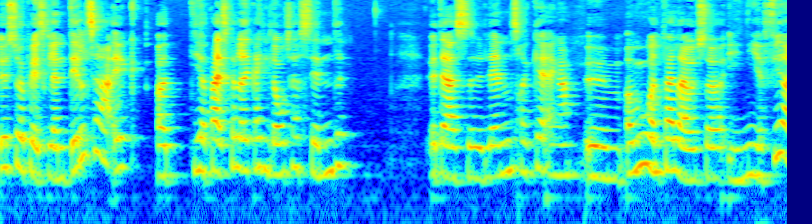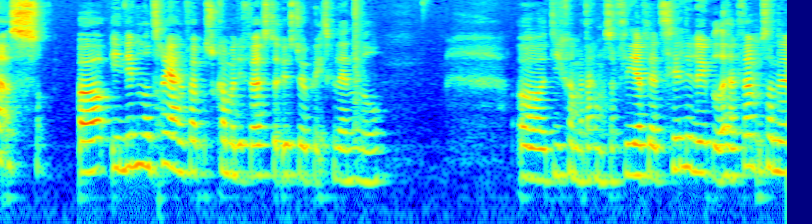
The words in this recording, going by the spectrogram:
Østeuropæiske lande deltager ikke, og de har faktisk heller ikke rigtig lov til at sende det. Øh, deres øh, landets regeringer. Øhm, og muren falder jo så i 89, og i 1993 kommer de første østeuropæiske lande med. Og de kommer, der kommer så flere og flere til i løbet af 90'erne.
